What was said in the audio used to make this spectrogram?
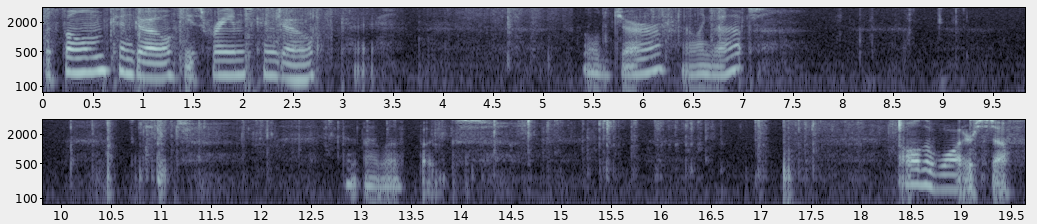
The foam can go. These frames can go. Okay. Little jar. I like that. It's cute. and I All the water stuff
